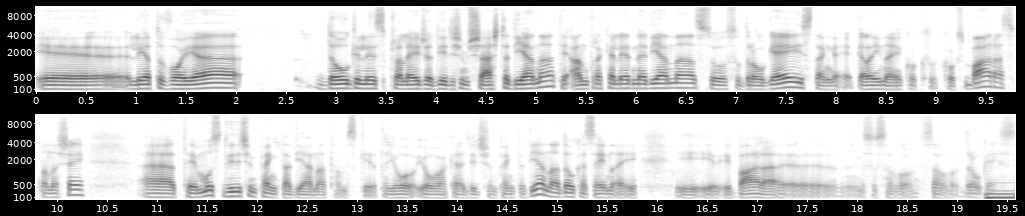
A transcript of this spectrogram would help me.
Ir Lietuvoje daugelis praleidžia 26 dieną, tai antrą kalėdinę dieną su, su draugais, ten gal eina koks, koks baras, panašiai. E, tai mūsų 25 dieną tam skirta, jau, jau vakarą 25 dieną daug kas eina į, į, į barą e, su savo, savo draugais.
